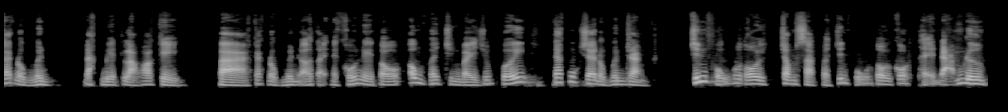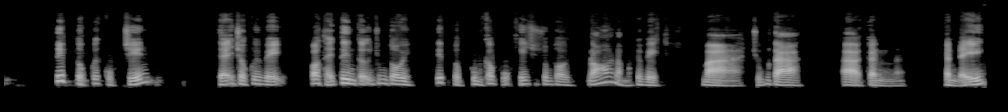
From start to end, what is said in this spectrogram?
các đồng minh đặc biệt là Hoa Kỳ và các đồng minh ở tại khối NATO. Ông phải trình bày giúp với các quốc gia đồng minh rằng chính phủ của tôi trong sạch và chính phủ của tôi có thể đảm đương tiếp tục cái cuộc chiến để cho quý vị có thể tin tưởng chúng tôi tiếp tục cung cấp vũ khí cho chúng tôi. Đó là một cái việc mà chúng ta à, cần cần để ý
